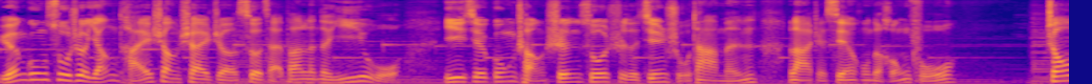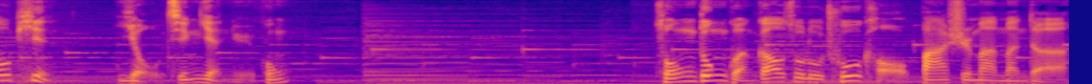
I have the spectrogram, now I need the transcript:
员工宿舍阳台上晒着色彩斑斓的衣物，一些工厂伸缩式的金属大门拉着鲜红的横幅，招聘有经验女工。从东莞高速路出口，巴士慢慢的。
